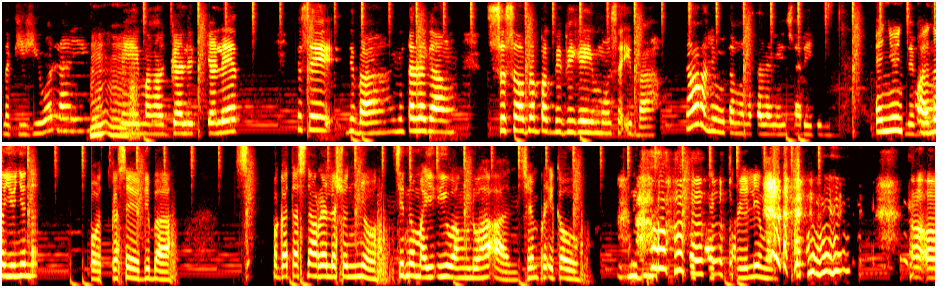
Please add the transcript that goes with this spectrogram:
naghihiwalay Mm-mm. may mga galit-galit kasi 'di ba yung talagang sa sobrang pagbibigay mo sa iba nakakalimutan mo na talaga yung sarili mo And yun, Diba? ano, yun yung kasi, di ba, s- pagkatas ng relasyon nyo, sino maiiwang luhaan? Siyempre, ikaw. Sarili mo. oo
